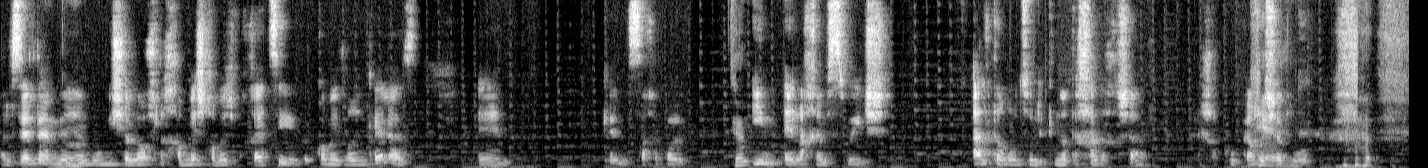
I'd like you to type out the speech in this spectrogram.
על זלדה הם Mhm. אה, אמרו משלוש לחמש חמש וחצי וכל מיני דברים כאלה אז כן בסך הכל כן. אם אין לכם סוויץ' אל תרוצו לקנות אחד עכשיו חכו כמה כן. שבועות.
